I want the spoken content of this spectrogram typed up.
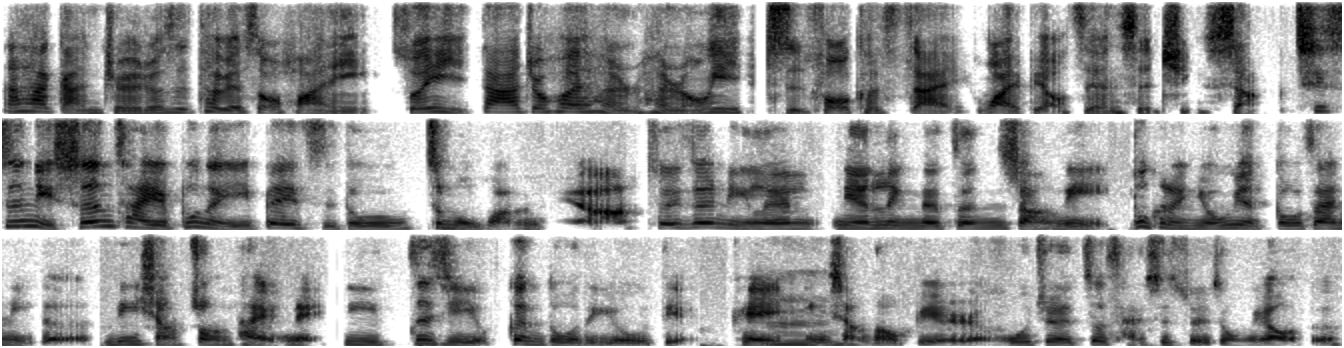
那他感觉就是特别受欢迎，所以大家就会很很容易只 focus 在外表这件事情上。其实你身材也不能一辈子都这么完美啊。随着你年年龄的增长，你不可能永远都在你的理想状态内。你自己有更多的优点可以影响到别人，嗯、我觉得这才是最重要的。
